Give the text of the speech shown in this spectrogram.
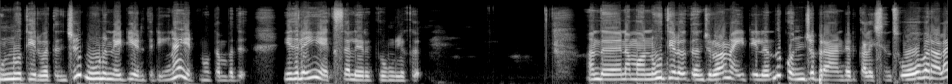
முந்நூற்றி இருபத்தஞ்சு மூணு நைட்டி எடுத்துட்டீங்கன்னா எட்நூற்றம்பது இதுலயும் எக்ஸல் இருக்கு உங்களுக்கு. அந்த நம்ம நூத்தி எழுபத்தஞ்சு ரூபா நைட்டில இருந்து கொஞ்சம் பிராண்டட் கலெக்ஷன்ஸ் ஓவராலா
